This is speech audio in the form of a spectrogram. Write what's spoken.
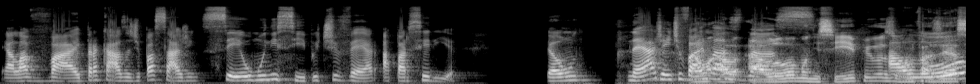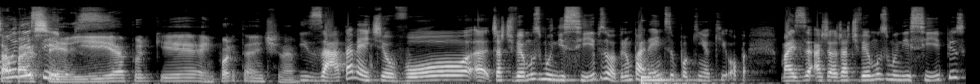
Ela vai para casa de passagem se o município tiver a parceria. Então, né, a gente vai então, nas, nas... Alô, municípios, Alô, vamos fazer essa municípios. parceria porque é importante, né? Exatamente, eu vou... Ah, já tivemos municípios, vou abrir um parênteses um pouquinho aqui, opa, mas já, já tivemos municípios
